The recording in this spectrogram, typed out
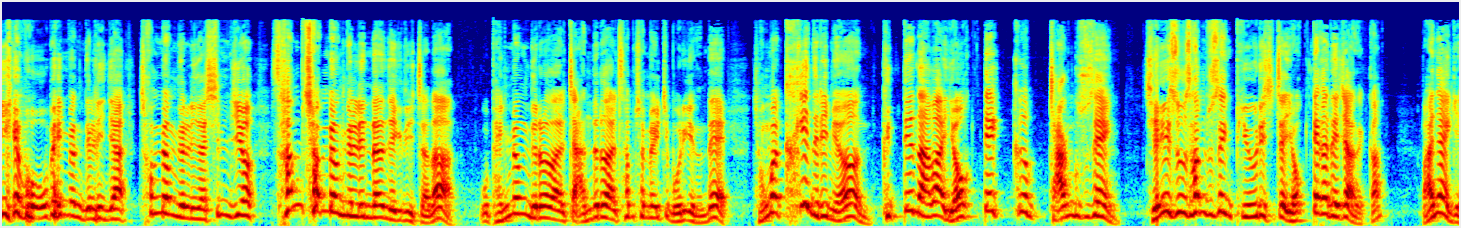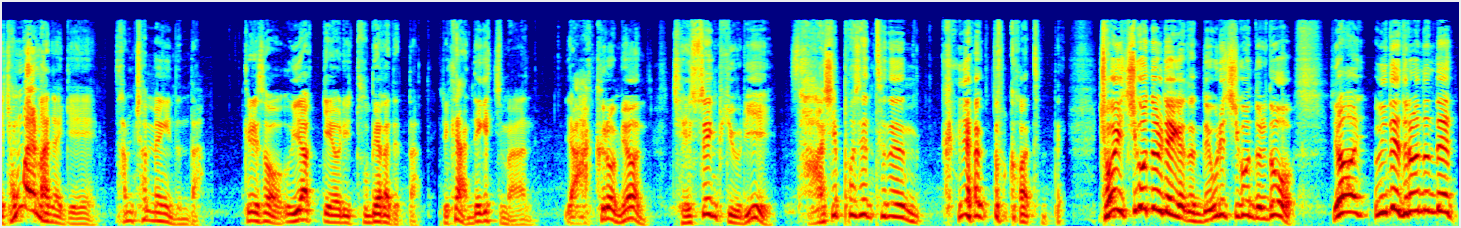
이게 뭐 500명 늘리냐, 1000명 늘리냐, 심지어 3000명 늘린다는 얘기도 있잖아. 뭐 100명 늘어날지 안 늘어날지 3,000명일지 모르겠는데 정말 크게 늘리면 그때나마 역대급 장수생, 재수 삼수생 비율이 진짜 역대가 되지 않을까? 만약에 정말 만약에 3,000명이 는다. 그래서 의학 계열이 두 배가 됐다. 이렇게 안 되겠지만 야 그러면 재수생 비율이 40%는 그냥 뚫을 것 같은데. 저희 직원들도 얘기하던데 우리 직원들도 야 의대 들었는데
